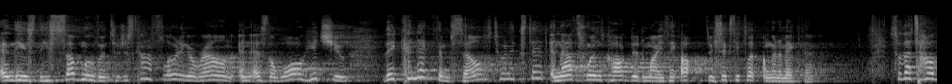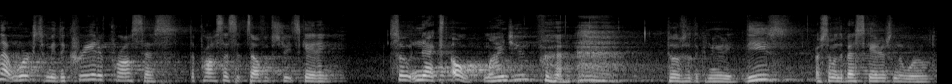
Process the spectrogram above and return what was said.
And these, these sub-movements are just kind of floating around, and as the wall hits you, they connect themselves to an extent. And that's when cognitive mind, you think, oh, 360 flip, I'm gonna make that. So that's how that works to me, the creative process, the process itself of street skating. So next, oh, mind you, pillars of the community. These are some of the best skaters in the world.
